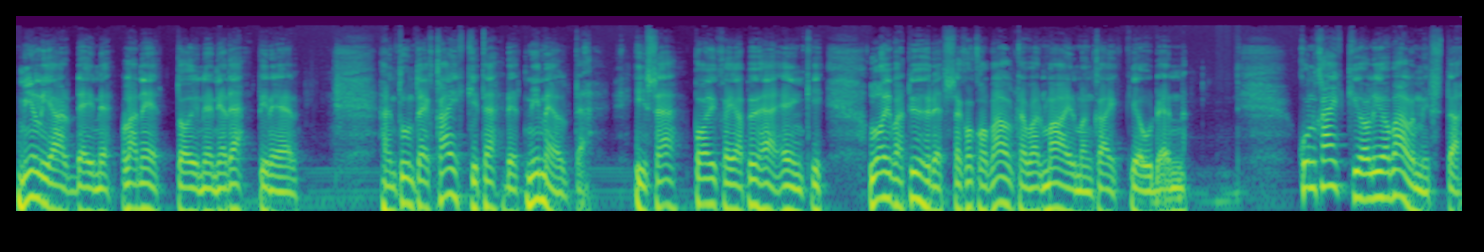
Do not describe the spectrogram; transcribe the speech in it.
miljardeine planeettoinen ja tähtineen. Hän tuntee kaikki tähdet nimeltä. Isä, poika ja pyhä henki loivat yhdessä koko valtavan maailmankaikkeuden. Kun kaikki oli jo valmista,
